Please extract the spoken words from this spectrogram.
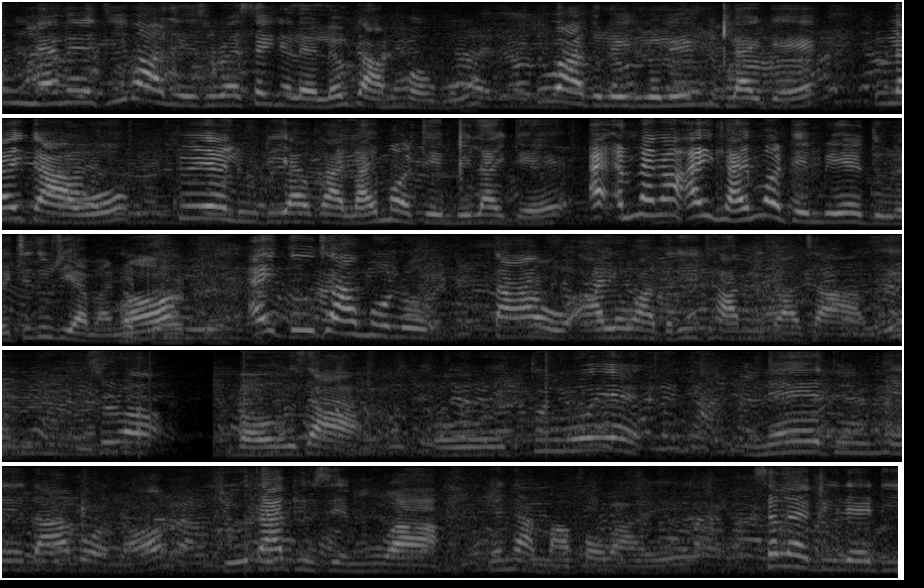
သူနာမည်ကြီးပါစေဆိုတော့စိတ်နဲ့လည်းလောက်တာမဟုတ်ဘူးသူ့ဘာသူလေးဒီလိုလေးလှူလိုက်တယ်လှူလိုက်တာကိုတွေ့ရလူတယောက်က line မော်တင်ပေးလိုက်တယ်အဲ့အမှန်တော့အဲ့ line မော်တင်ပေးတဲ့သူလေကျေးဇူးတရားမှာနော်အဲ့သူ့ကြောင့်မို့လို့တားကိုအားလုံးကသတိထားမိသွားကြတာလေဆိုတော့ ဘောဥစားဟိုသူတို့ရဲ့နေသူနေသားပေါ့နော်ယူသားဖြူစင်မှုကမျက်နှာမှာပေါ်ပါတယ်ဆက်လက်ပြီးလည်းဒီ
